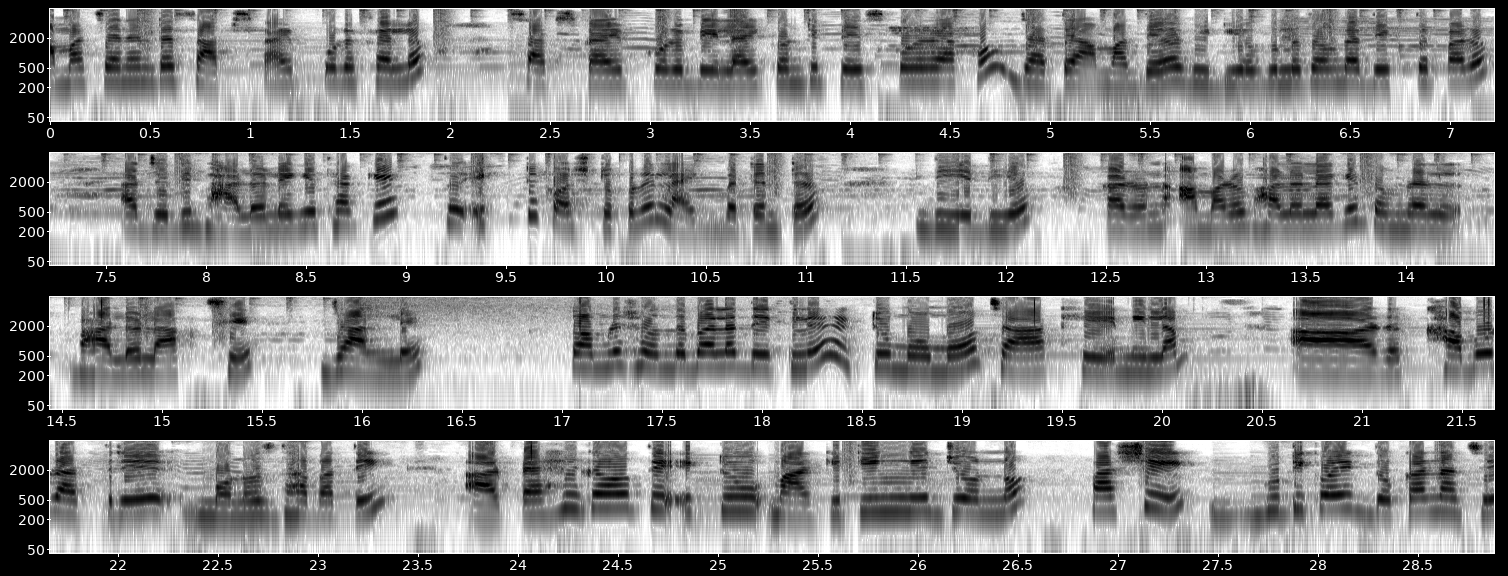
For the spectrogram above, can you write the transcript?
আমার চ্যানেলটা সাবস্ক্রাইব করে ফেলো। সাবস্ক্রাইব করে বেল আইকনটি প্রেস করে রাখো, যাতে আমার দেওয়া ভিডিওগুলো তোমরা দেখতে পারো। আর যদি ভালো লেগে থাকে, তো একটু কষ্ট করে লাইক বাটনটা দিয়ে দিও, কারণ আমারও ভালো লাগে, তোমরা ভালো লাগছে জানলে। তো আমরা সন্ধ্যাবেলা দেখলে একটু মোমো, চা খেয়ে নিলাম। আর খাব রাত্রে মনোজ ধাবাতেই। আর পেহেলগাঁওতে একটু মার্কেটিংয়ের জন্য পাশে গুটি কয়েক দোকান আছে,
